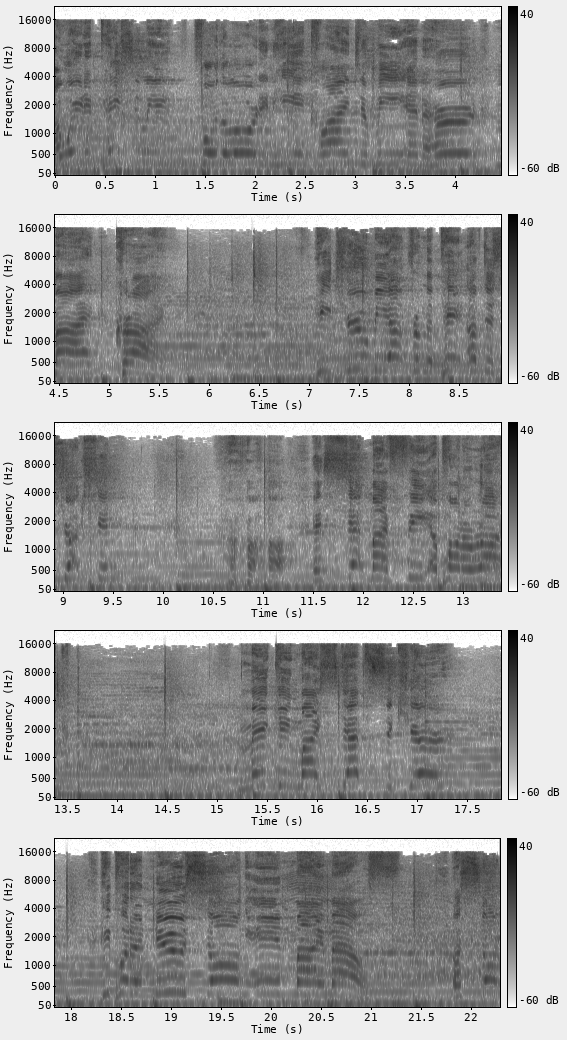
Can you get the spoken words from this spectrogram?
I waited patiently for the Lord, and he inclined to me and heard my cry. He drew me up from the pit of destruction and set my feet upon a rock, making my steps secure. He put a new song in my mouth, a song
